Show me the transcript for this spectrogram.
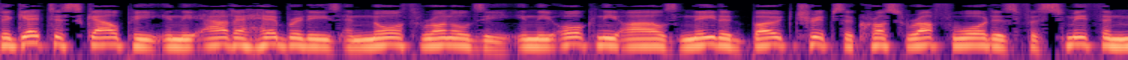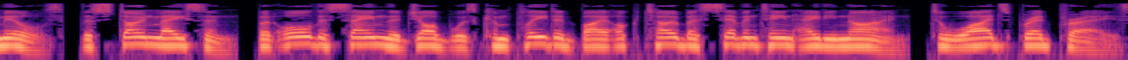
To get to Scalpay in the Outer Hebrides and North Ronaldsay in the Orkney Isles needed boat trips across rough waters for Smith and Mills, the stonemason, but all the same the job was completed by October 1789, to widespread praise.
